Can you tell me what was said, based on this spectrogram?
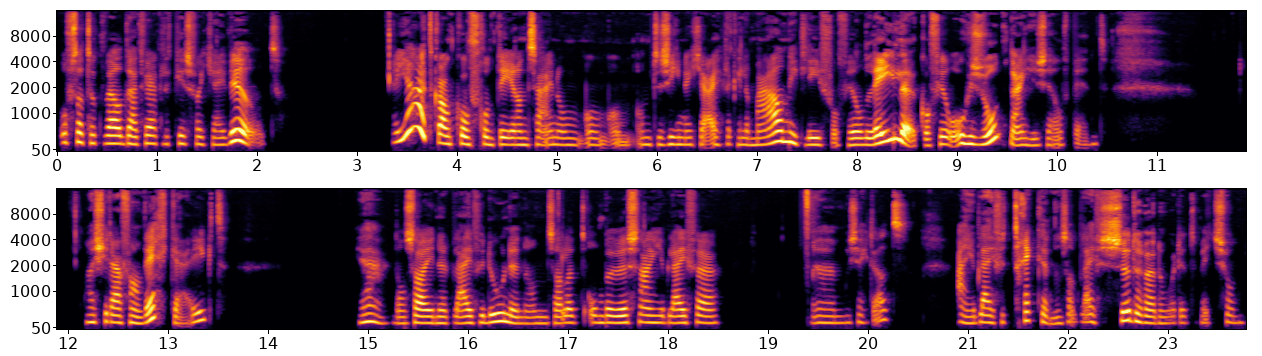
of dat ook wel daadwerkelijk is wat jij wilt ja, het kan confronterend zijn om, om, om, om te zien dat je eigenlijk helemaal niet lief of heel lelijk of heel ongezond naar jezelf bent. Als je daarvan wegkijkt, ja, dan zal je het blijven doen en dan zal het onbewust aan je blijven, um, hoe zeg je dat? Aan je blijven trekken, dan zal het blijven sudderen, dan wordt het een beetje zo'n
